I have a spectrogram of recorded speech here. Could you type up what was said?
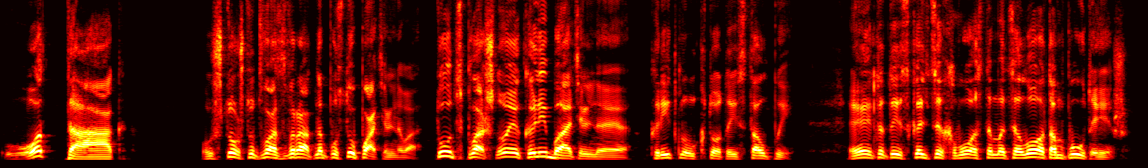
вот так. Что ж тут возвратно-поступательного? Тут сплошное колебательное, — крикнул кто-то из толпы. Это ты с кольцехвостом и целотом путаешь.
